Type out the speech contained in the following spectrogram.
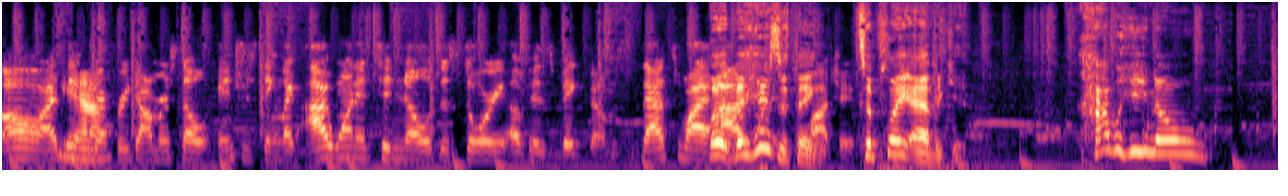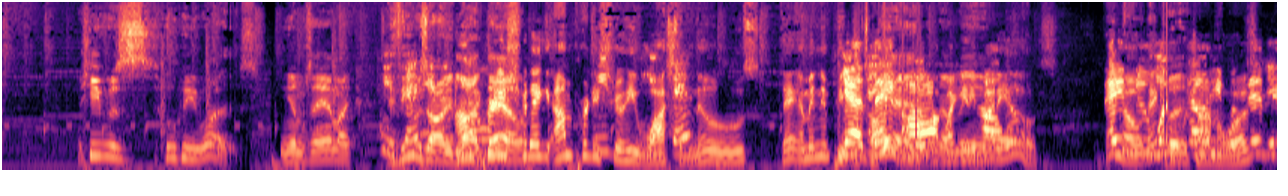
oh, I think Yeah. Jeffrey Dahmer's so interesting. Like I wanted to know the story of his victims. That's why. But I but here's the wanted to thing: watch it. to play advocate, how would he know he was who he was? You know what I'm saying? Like He if he was already didn't I'm locked pretty down, sure they. I'm pretty He- sure he he watched the news. They, I mean, people Yeah, talk they all- like mean- anybody else. They know- knew they what knew the what time he it was was. in did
